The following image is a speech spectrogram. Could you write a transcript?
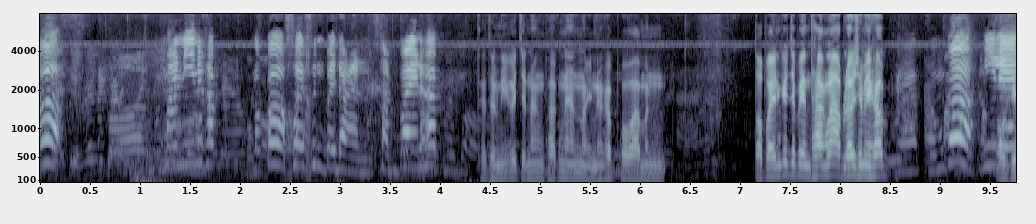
ก็มานี้นะครับ แล้วก็ค่อยขึ้นไปด่านถัดไปนะครับ แต่ตรงนี้ก็จะนั่งพักนานหน่อยนะครับ เพราะว่ามันต่อไปก็จะเป็นทางลาบแล้วใช่ไหมครับ ผมก็มีแรงโอเค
